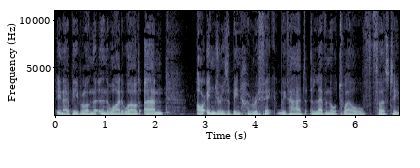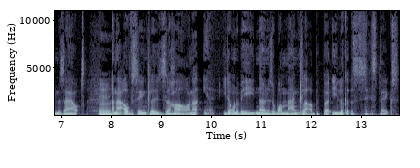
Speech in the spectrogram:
you know people on the, in the wider world. Um, our injuries have been horrific. We've had 11 or 12 first teamers out, and that obviously includes Zaha. And I, you, know, you don't want to be known as a one man club, but you look at the statistics.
